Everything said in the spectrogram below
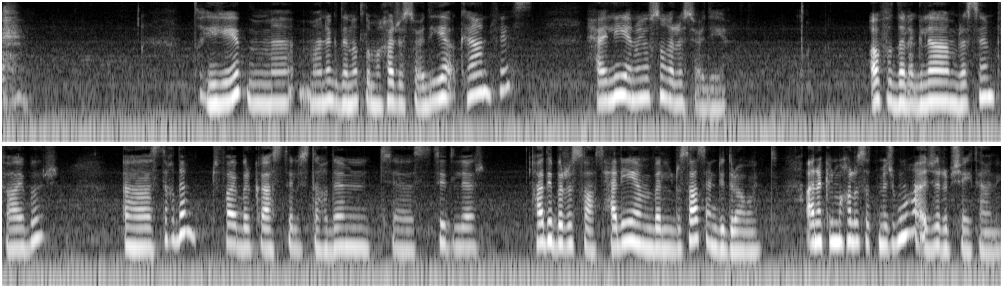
طيب ما, ما نقدر نطلب من خارج السعودية. كانفس حاليا ما يوصل غير للسعودية. أفضل أقلام رسم Faber آه، استخدمت Faber-Castell استخدمت آه، Staedtler هذه بالرصاص. حاليا بالرصاص عندي Derwent أنا كل ما خلصت مجموعة أجرب شيء ثاني.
